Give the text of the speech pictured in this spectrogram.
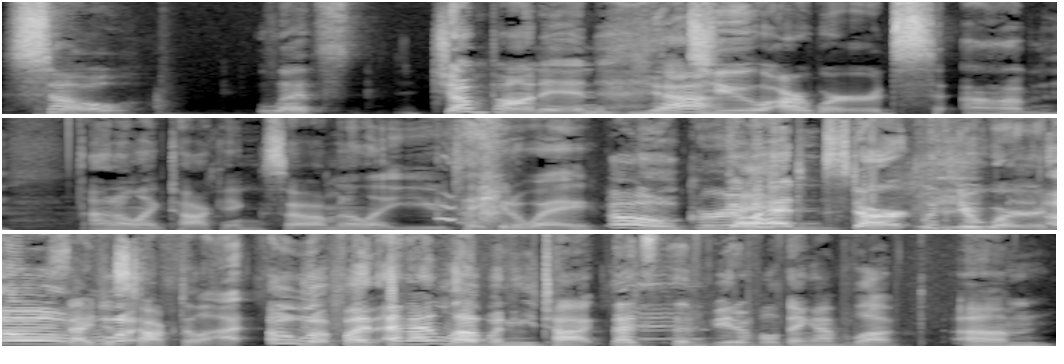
so let's jump on in Yeah. to our words. Um I don't like talking, so I'm going to let you take it away. Oh, great. Go ahead and start with your words. Oh, I just what- talked a lot. Oh, what fun. And I love when you talk. That's the beautiful thing I've loved. Um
